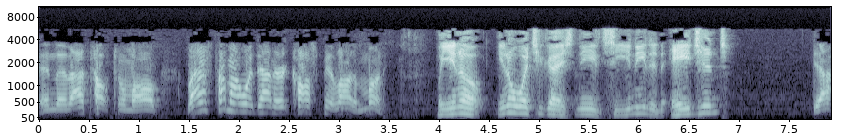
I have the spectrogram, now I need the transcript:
and then I talked to them all. Last time I went down there, it cost me a lot of money. Well, you know, you know what you guys need. See, you need an agent. Yeah,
